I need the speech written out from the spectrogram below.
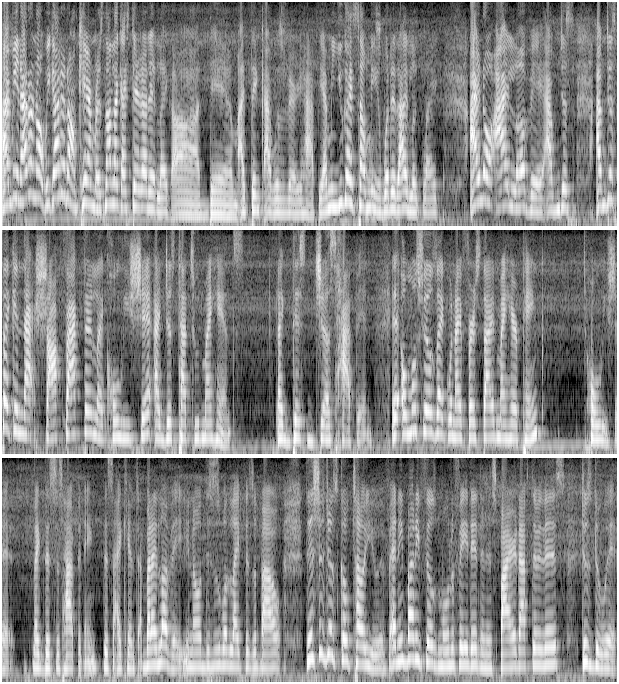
I mean, I don't know. We got it on camera. It's not like I stared at it like, ah, damn. I think I was very happy. I mean, you guys tell me, what did I look like? I know I love it. I'm just, I'm just like in that shock factor. Like, holy shit! I just tattooed my hands. Like this just happened. It almost feels like when I first dyed my hair pink. Holy shit! Like this is happening. This I can't. But I love it. You know, this is what life is about. This should just go tell you. If anybody feels motivated and inspired after this, just do it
